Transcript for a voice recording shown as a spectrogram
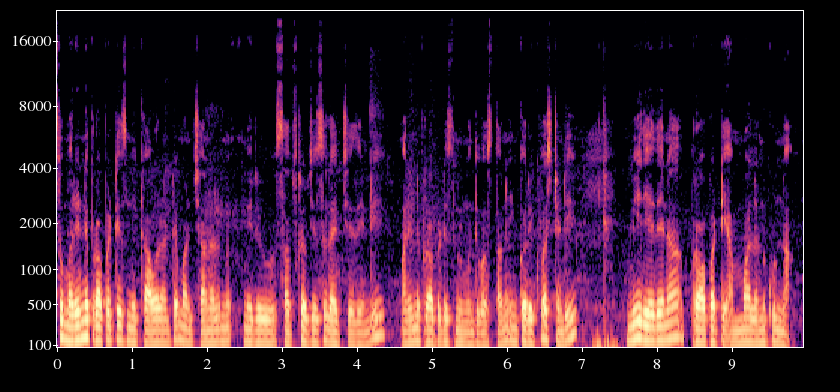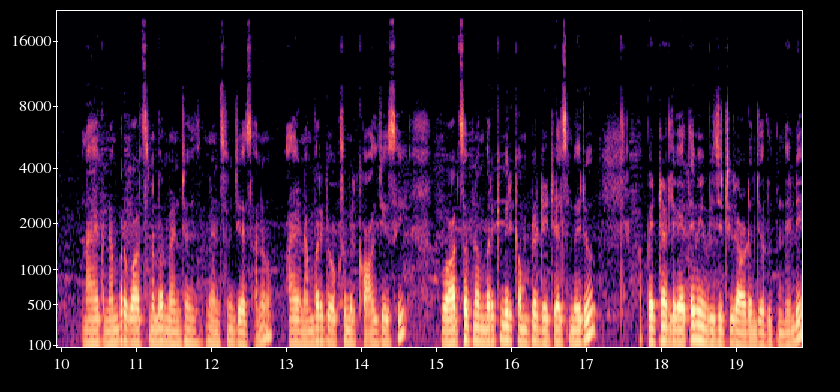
సో మరిన్ని ప్రాపర్టీస్ మీకు కావాలంటే మన ఛానల్ మీరు సబ్స్క్రైబ్ చేసి లైక్ చేయండి మరిన్ని ప్రాపర్టీస్ మీ ముందుకు వస్తాను. ఇంకో రిక్వెస్ట్ అండి. మీది ఏదైనా ప్రాపర్టీ అమ్మాలనుకున్నా నా యొక్క number WhatsApp number mention mention చేశాను. ఆ నెంబర్కి ఒకసారి మీరు కాల్ చేసి వాట్సాప్ నెంబర్కి మీరు కంప్లీట్ డీటెయిల్స్ మీరు పెట్టినట్లయితే మేము విజిట్కి రావడం జరుగుతుందండి.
